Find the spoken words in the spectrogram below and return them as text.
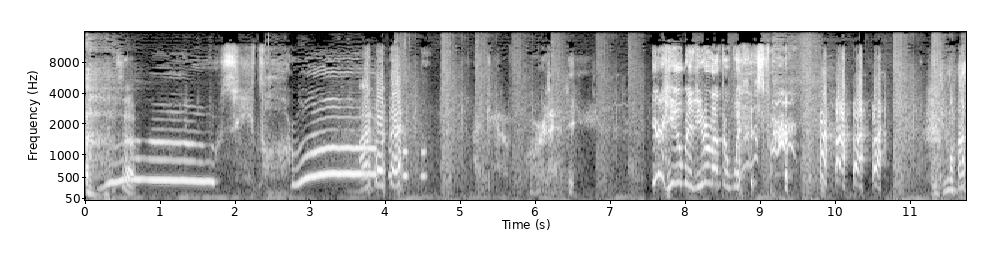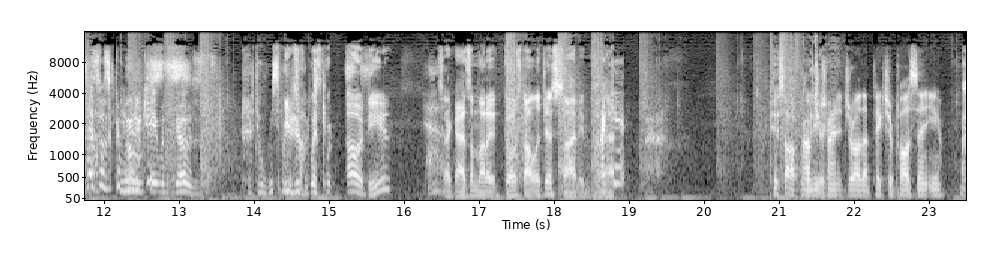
What's up? C4. I don't have. I can't afford it. You're human. You don't have to whisper. How am I supposed to communicate with ghosts? you have to whisper. You just whisper. Oh, do you? Yeah. Sorry, guys. I'm not a ghostologist, so I didn't know I that. can't. Piss off, I'll be Glitcher. trying to draw that picture Paul sent you.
